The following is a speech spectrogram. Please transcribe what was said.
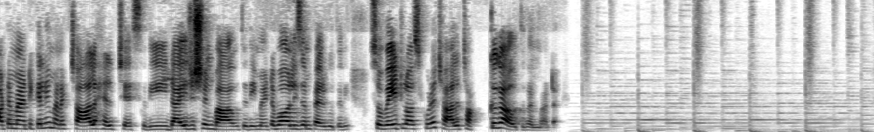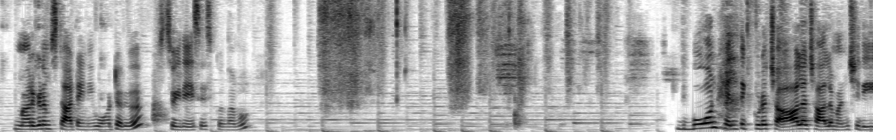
ఆటోమేటికలీ మనకు చాలా హెల్ప్ చేస్తుంది. డైజెషన్ బాగా అవుతుంది మెటబాలిజం పెరుగుతుంది. సో వెయిట్ లాస్ కూడా చాలా చక్కగా అవుతుంది అనమాట మరగడం స్టార్ట్ అయినాయి వాటర్. సో ఇది వేసేసుకుందాము. ఇది బోన్ హెల్త్కి కూడా చాలా చాలా మంచిది.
